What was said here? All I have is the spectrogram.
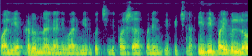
వాళ్ళు ఎక్కడున్నా కానీ వారి మీదకి వచ్చింది పరిశుధాత్మ నేను చూపించిన. ఇది బైబిల్లో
